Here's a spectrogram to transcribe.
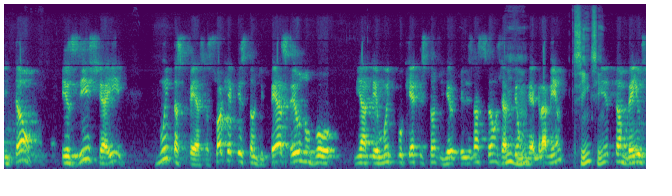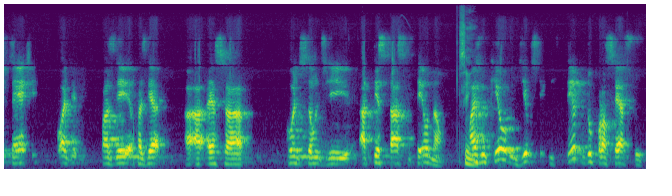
Então, existe aí muitas peças, só que a questão de peça eu não vou me ater muito, porque é questão de reutilização, já uhum. tem um regramento, sim, sim. e também os técnicos podem fazer, fazer a, a, essa condição de atestar se tem ou não. Sim. Mas o que eu digo é o dentro do processo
